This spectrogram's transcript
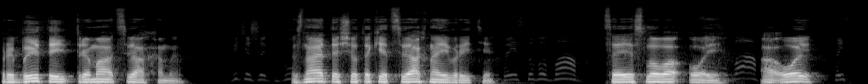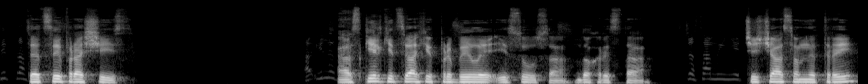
прибитий трьома цвяхами. Знаєте, що таке цвях на івриті? Це є слово ой, а ой це цифра 6. А скільки цвяхів прибили Ісуса до Христа? Чи часом не три?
